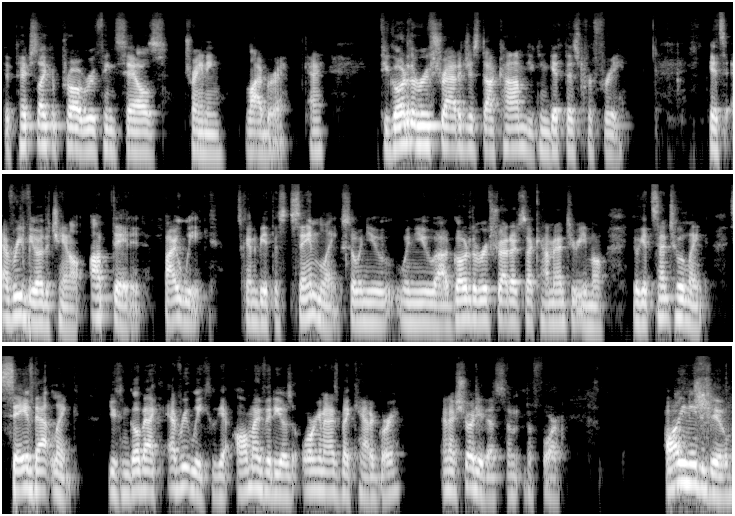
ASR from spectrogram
the Pitch Like a Pro Roofing Sales Training Library. Okay. If you go to the roofstrategist.com, you can get this for free. It's every video of the channel updated by week. It's going to be at the same link. So when you when you uh, go to the roofstrategist.com and enter your email, you'll get sent to a link. Save that link. You can go back every week. You'll get all my videos organized by category. And I showed you this before. All you need to do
